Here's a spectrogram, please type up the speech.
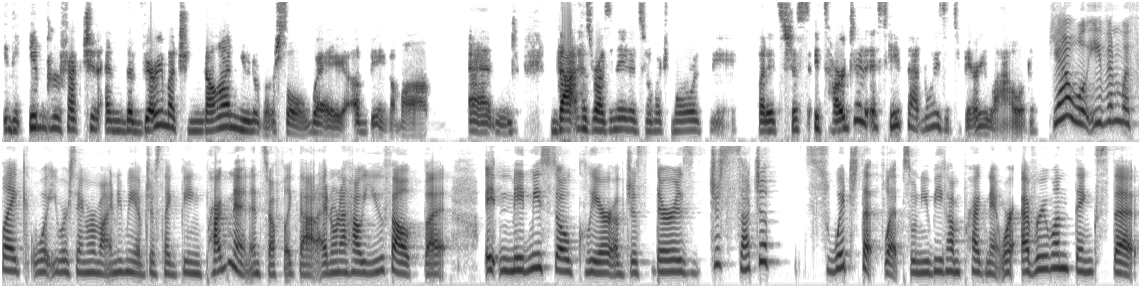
the imperfection and the very much non-universal way of being a mom. And that has resonated so much more with me but it's just it's hard to escape that noise. It's very loud. Yeah well even with like what you were saying reminded me of just like being pregnant and stuff like that. I don't know how you felt but it made me so clear of just there is just such a switch that flips when you become pregnant where everyone thinks that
